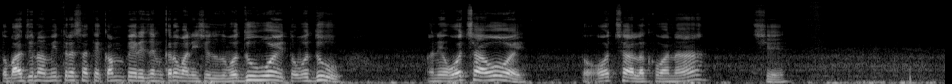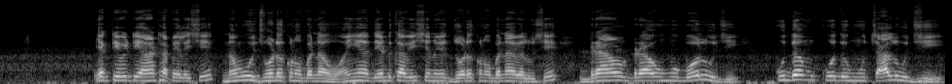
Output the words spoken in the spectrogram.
તો બાજુના મિત્ર સાથે કમ્પેરિઝન કરવાની છે. તો વધુ હોય તો વધુ. અને ઓછા હોય તો ઓછા લખવાના છે. એક્ટિવિટી આઠ આપેલી છે. નવું જોડકણું બનાવવું અહીંયા દેડકા વિશેનું એક જોડકણું બનાવેલું છે. ડ્રાવ ડ્રાવ હું બોલું જી. કુદમ કુદ હું ચાલું જી.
